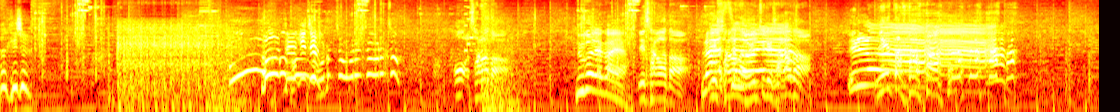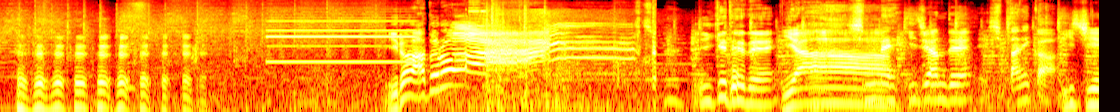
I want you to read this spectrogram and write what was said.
아 기절! 어 내가 기절! 오른쪽 오른쪽 오른쪽 어 작아다. 누가 내가야? 얘 작아다. 얘 라스트 작아다. 너야! 왼쪽에 작아다. 일로 와! 일어나도록! 이게 되네. 이야. 쉽네. 이지한데? 얘 쉽다니까. 이지에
